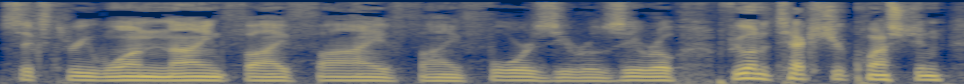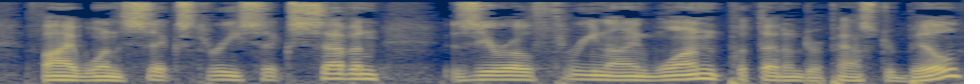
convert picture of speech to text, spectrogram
631 955 5400. If you want to text your question, 516 367 0391, put that under Pastor Bill.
